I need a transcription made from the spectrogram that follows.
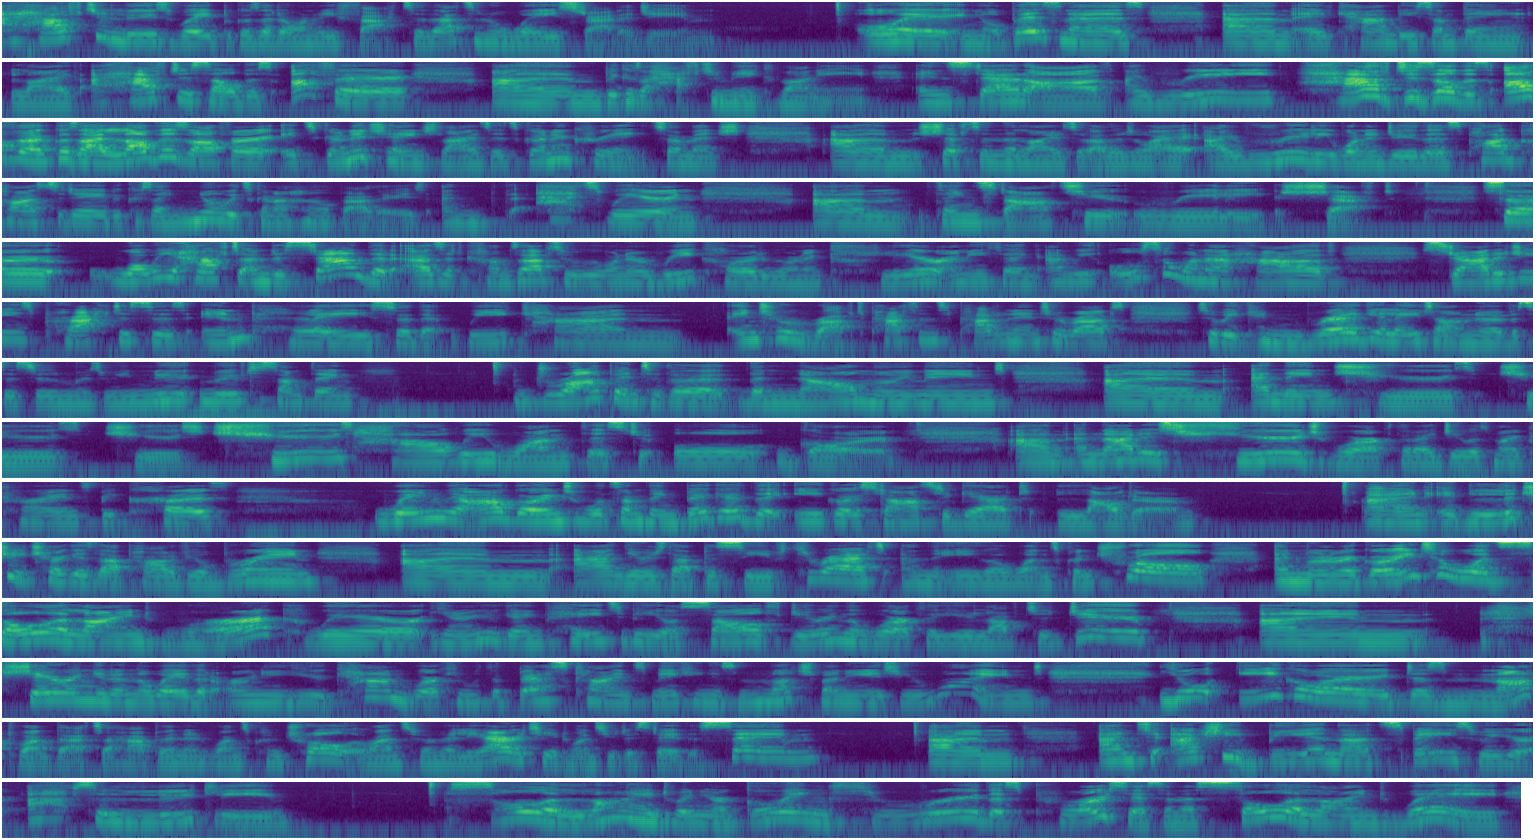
I have to lose weight because I don't want to be fat. So that's an away strategy or in your business, um, it can be something like I have to sell this offer um, because I have to make money instead of I really have to sell this offer because I love this offer. It's going to change lives. It's going to create so much um, shifts in the lives of others. I, I really want to do this podcast today because I know it's going to help others, and that's where and um, things start to really shift. So, what we have to understand that as it comes up, so we want to recode, we want to clear anything, and we also want to have strategies, practices in place so that we can interrupt patterns, pattern interrupts, so we can regulate our nervous system as we move to something drop into the the now moment um and then choose choose choose choose how we want this to all go. Um and that is huge work that i do with my clients because when we are going towards something bigger the ego starts to get louder and it literally triggers that part of your brain um, and there's that perceived threat and the ego wants control. And when we're going towards soul aligned work where you know you're getting paid to be yourself doing the work that you love to do um sharing it in the way that only you can working with the best clients making as much money as you want your ego does not want that to happen. It wants control it wants familiarity it wants you to stay the same um, and to actually be in that space where you're absolutely soul aligned when you're going through this process in a soul aligned way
